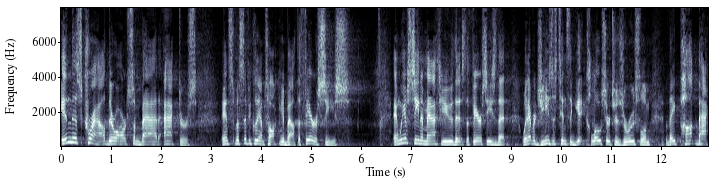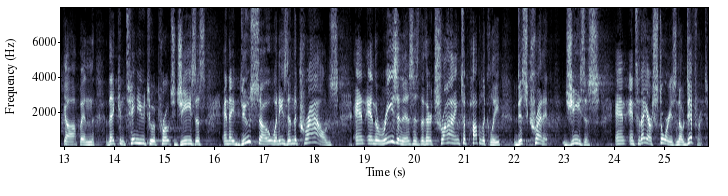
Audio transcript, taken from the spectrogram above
in this crowd, there are some bad actors. And specifically, I'm talking about the Pharisees. And we have seen in Matthew that it's the Pharisees that whenever Jesus tends to get closer to Jerusalem, they pop back up and they continue to approach Jesus, and they do so when he's in the crowds. And, and the reason is, is that they're trying to publicly discredit Jesus. And, and today our story is no different.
